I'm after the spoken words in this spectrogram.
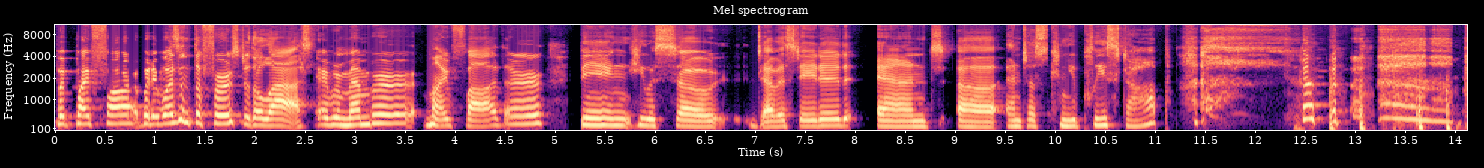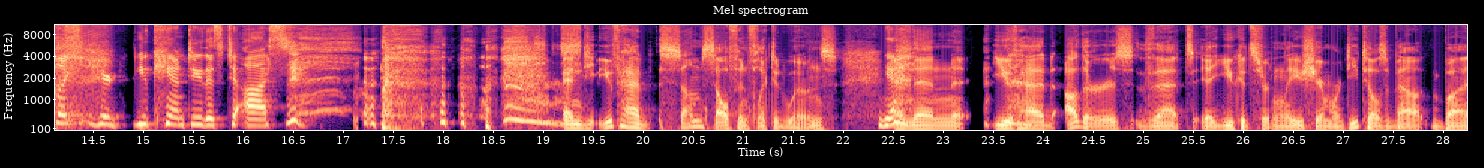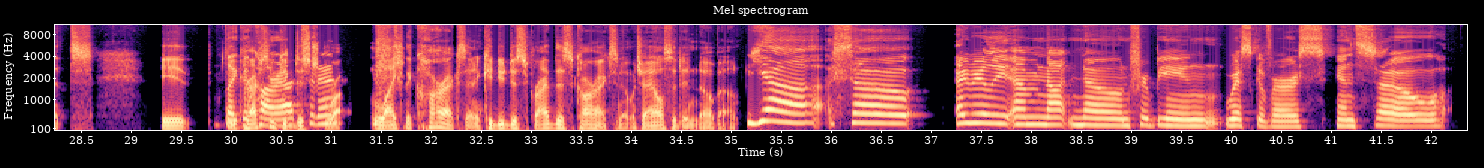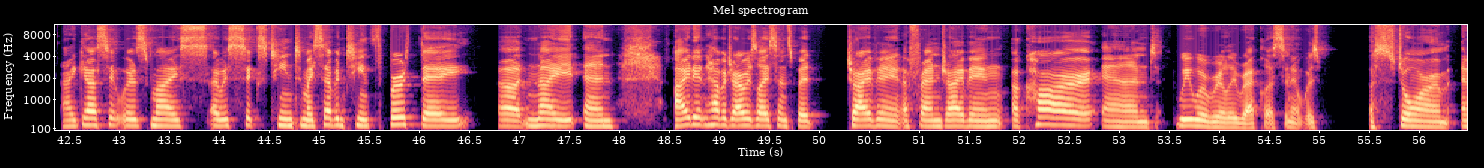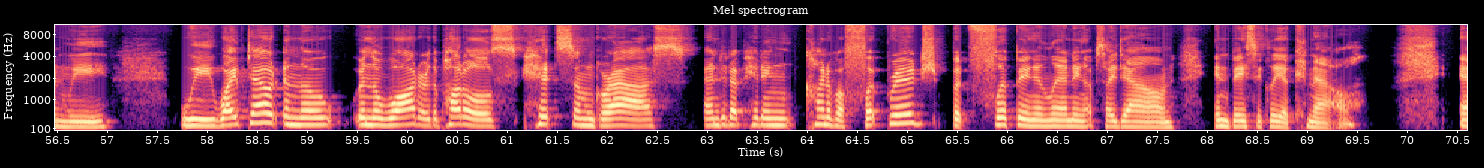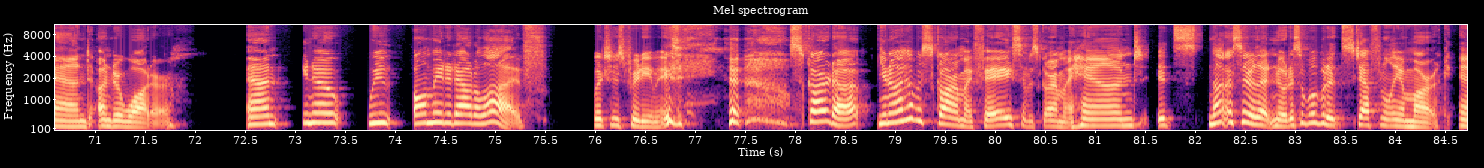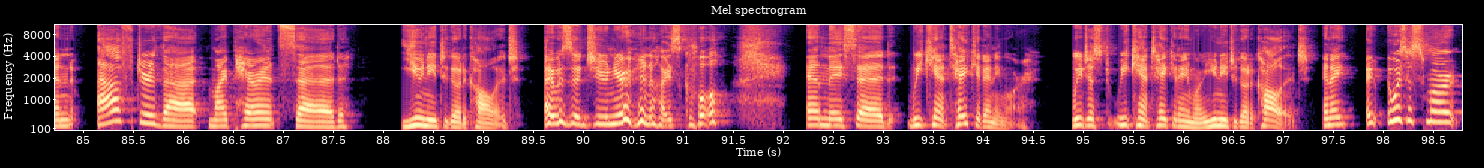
but by far, but it wasn't the first or the last. I remember my father being, he was so devastated and, uh, and just, can you please stop? like you're you can't do this to us and you've had some self-inflicted wounds yeah and then you've had others that uh, you could certainly share more details about but it Like a perhaps car you could accident? like the car accident. Could you describe this car accident, which I also didn't know about? Yeah. So I really am not known for being risk averse. And so I guess it was my, I was 16 to my 17th birthday uh, night, and I didn't have a driver's license, but driving a friend driving a car, and we were really reckless, and it was a storm, and we we wiped out in the in the water. The puddles hit some grass, ended up hitting kind of a footbridge, but flipping and landing upside down in basically a canal and underwater. And you know, we all made it out alive which is pretty amazing. Scarred up. You know, I have a scar on my face, I have a scar on my hand. It's not necessarily that noticeable, but it's definitely a mark. And after that, my parents said, You need to go to college. I was a junior in high school, and they said, We can't take it anymore. We just, we can't take it anymore. You need to go to college. And I, it was a smart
